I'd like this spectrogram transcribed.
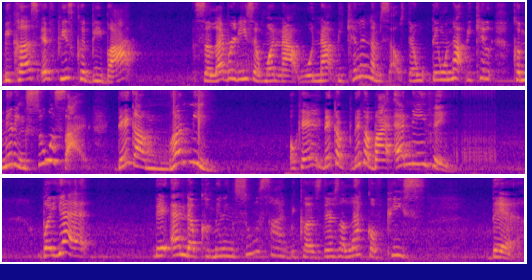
Because if peace could be bought, celebrities and whatnot will not be killing themselves. They, they will not be kill, committing suicide. They got money. Okay? They could, they could buy anything. But yet, they end up committing suicide because there's a lack of peace there.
